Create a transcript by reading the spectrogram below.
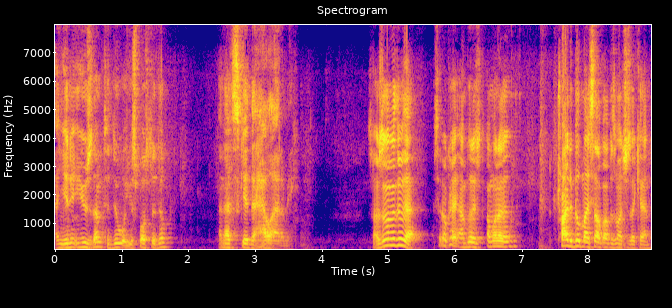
and you didn't use them to do what you're supposed to do, and that scared the hell out of me. So I was going to do that. I said, okay, I'm going to I'm going to try to build myself up as much as I can,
